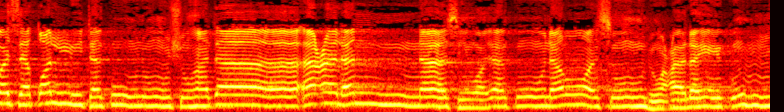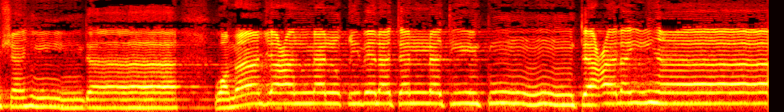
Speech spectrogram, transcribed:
وسطا لتكونوا شهداء على الناس ويكون الرسول عليكم شهيدا وما جعلنا القبلة التي كنت عليها إلا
